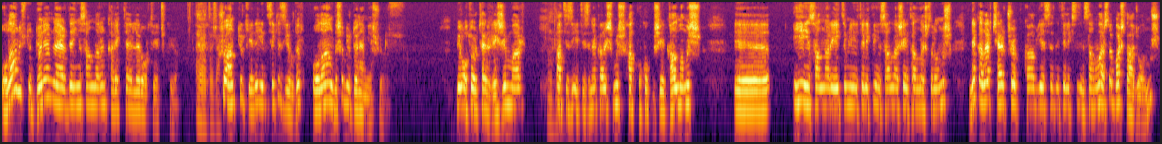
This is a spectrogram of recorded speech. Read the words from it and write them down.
Olağanüstü dönemlerde insanların karakterleri ortaya çıkıyor. Evet hocam. Şu an Türkiye'de 7-8 yıldır olağan dışı bir dönem yaşıyoruz. Bir otoriter rejim var. At izi it izine karışmış. Hak hukuk bir şey kalmamış. Ee, iyi insanlar, eğitimli, nitelikli insanlar şeytanlaştırılmış. Ne kadar çerçöp, kabiliyetsiz, niteliksiz insan varsa baş tacı olmuş.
